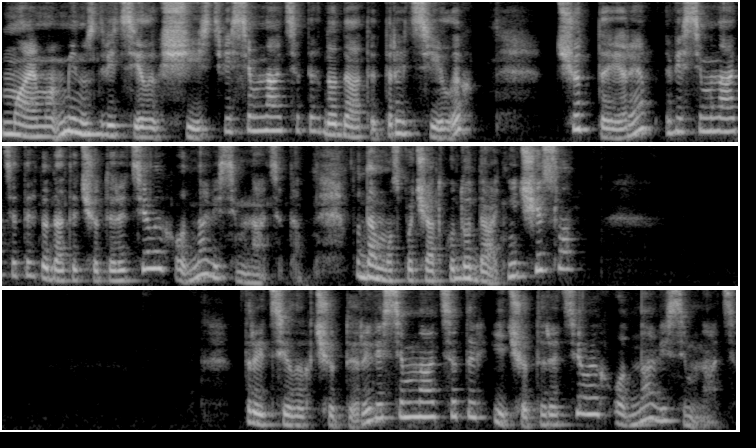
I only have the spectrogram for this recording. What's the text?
Маємо мінус 2,6 додати 3,4 додати 4,1. Додамо спочатку додатні числа. 3,4 і 4,1.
